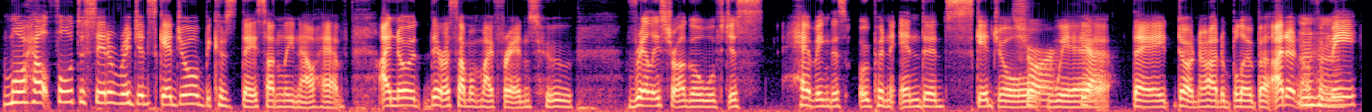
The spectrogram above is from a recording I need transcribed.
more helpful to set a rigid schedule because they suddenly now have. I know there are some of my friends who really struggle with just having this open ended schedule sure. where yeah. they don't know how to blur. But I don't know. Mm-hmm. For me,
